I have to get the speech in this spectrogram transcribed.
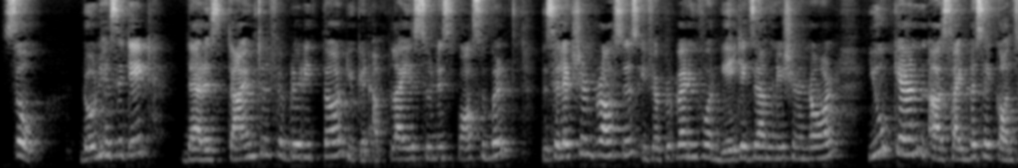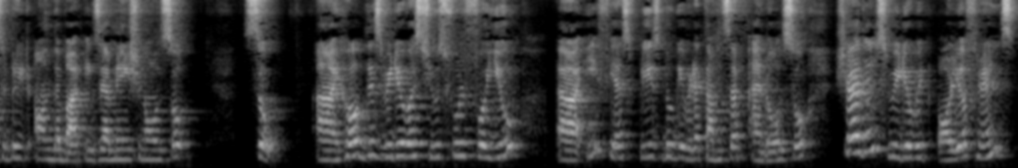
So don't hesitate. There is time till February 3rd. You can apply as soon as possible. The selection process, if you're preparing for GATE examination and all, you can uh, side by side concentrate on the BARC examination also. So, I hope this video was useful for you. Uh, if yes, please do give it a thumbs up and also share this video with all your friends.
